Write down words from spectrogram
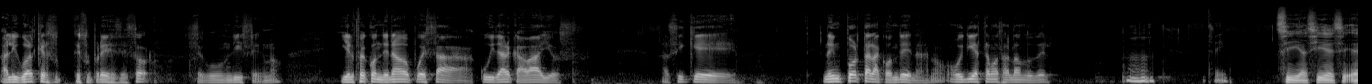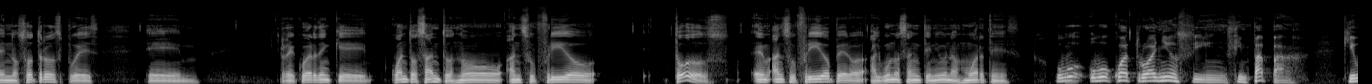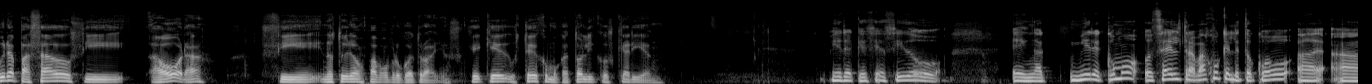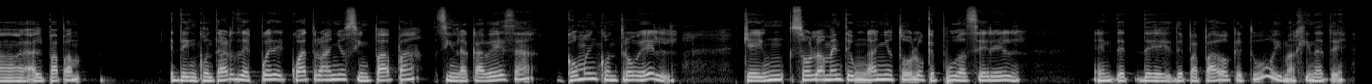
al igual que su, que su, predecesor, según dicen, ¿no? Y él fue condenado pues a cuidar caballos. Así que no importa la condena, ¿no? Hoy día estamos hablando de él. Sí. Sí, así es. Eh, nosotros pues eh, recuerden que cuántos santos no han sufrido, todos eh, han sufrido, pero algunos han tenido unas muertes. Hubo, hubo cuatro años sin, sin papa. ¿Qué hubiera pasado si ahora si no tuviéramos papa por cuatro años? ¿Qué, ustedes como católicos, qué harían? Mira que si ha sido... En, mire, cómo, o sea, el trabajo que le tocó al Papa de encontrar después de cuatro años sin Papa, sin la cabeza, cómo encontró él, que en solamente un año todo lo que pudo hacer él de, de, de papado que tuvo, imagínate.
